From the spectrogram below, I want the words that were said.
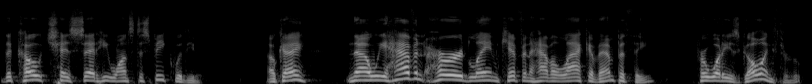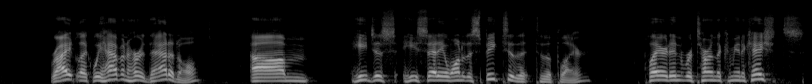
the coach has said he wants to speak with you. Okay? Now, we haven't heard Lane Kiffin have a lack of empathy for what he's going through, right? Like we haven't heard that at all. Um, he just he said he wanted to speak to the to the player. Player didn't return the communications.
